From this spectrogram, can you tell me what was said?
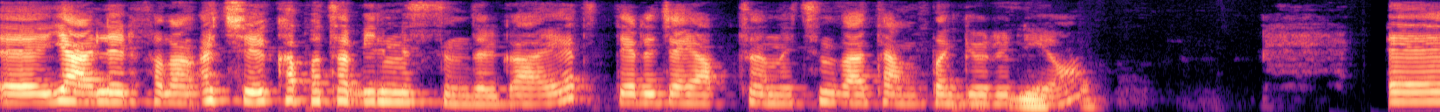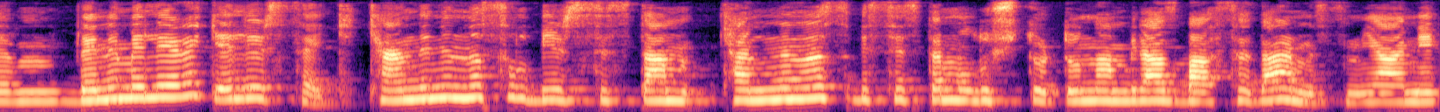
e, yerleri falan açığı kapatabilmişsindir gayet. Derece yaptığın için zaten bu da görülüyor. E, denemelere gelirsek, kendini nasıl bir sistem, kendine nasıl bir sistem oluşturduğundan biraz bahseder misin? Yani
